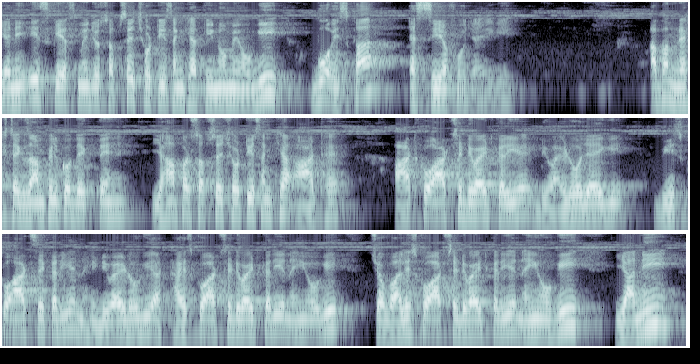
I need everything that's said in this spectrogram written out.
यानी इस केस में जो सबसे छोटी संख्या तीनों में होगी वो इसका एस हो जाएगी। अब हम नेक्स्ट एग्ज़ाम्पल को देखते हैं। यहाँ पर सबसे छोटी संख्या आठ है। आठ को आठ से डिवाइड करिए डिवाइड हो जाएगी। बीस को आठ से करिए, नहीं डिवाइड होगी, अट्ठाईस को आठ से डिवाइड करिए, नहीं होगी, चौवालीस को आठ से डिवाइड करिए, नहीं होगी, यानी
